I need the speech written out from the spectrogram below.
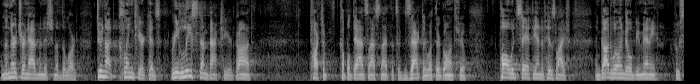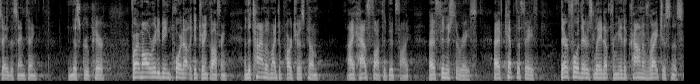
in the nurture and admonition of the Lord. Do not cling to your kids, release them back to your God. Talked to a couple dads last night, that's exactly what they're going through. Paul would say at the end of his life, and God willing, there will be many who say the same thing in this group here. For I'm already being poured out like a drink offering, and the time of my departure has come. I have fought the good fight, I have finished the race, I have kept the faith. Therefore, there is laid up for me the crown of righteousness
